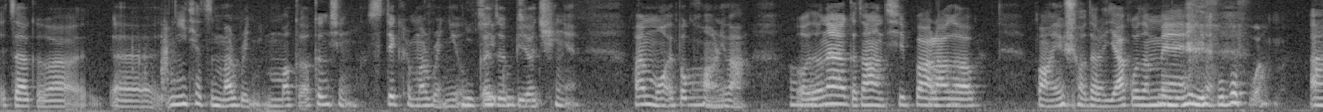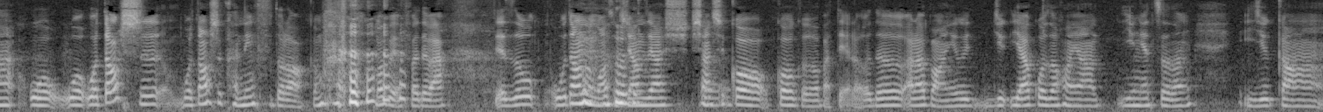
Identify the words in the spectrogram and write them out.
一只搿个呃粘贴纸没 renew 没搿更新，sticker 没 renew，搿就比较轻眼，好像毛一百块钿伐？后头呢，搿桩事体拨阿拉个朋友晓得了，伊也觉着蛮。你服不服？啊，我我我当时我当时肯定服的了，搿么 没办法对伐？但是我当时辰光实际上是想想去告告搿个罚单了，后头阿拉朋友就伊也觉着好像有眼责任，伊就讲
